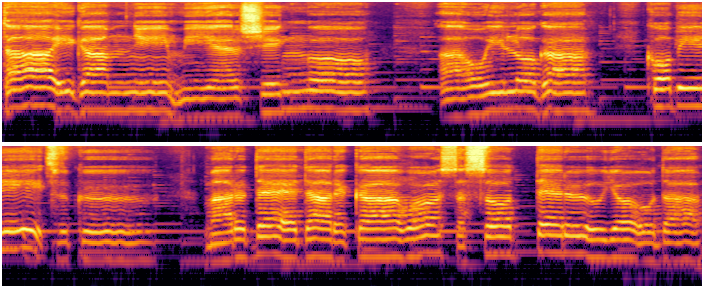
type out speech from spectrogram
対岸に見える信号。青色がこびりつく。まるで誰かを誘ってるようだ。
